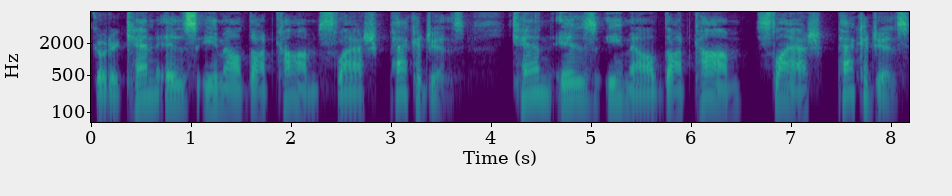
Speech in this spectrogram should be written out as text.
go to kenisemail.com slash packages. kenisemail.com slash packages.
